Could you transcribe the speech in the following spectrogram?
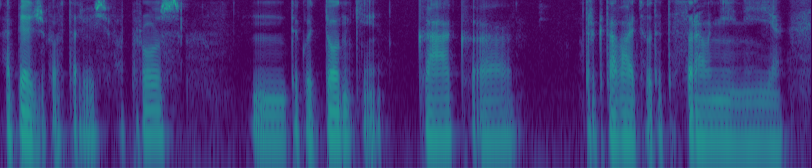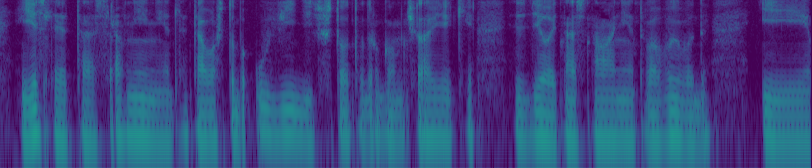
опять же, повторюсь, вопрос такой тонкий, как э, трактовать вот это сравнение. Если это сравнение для того, чтобы увидеть что-то в другом человеке, сделать на основании этого выводы и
